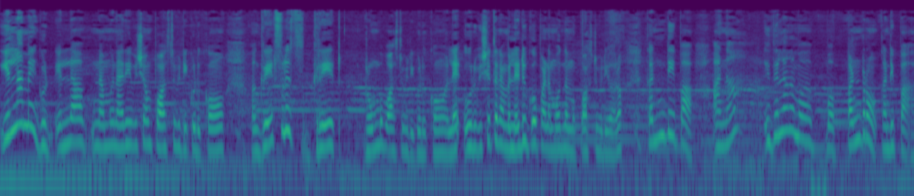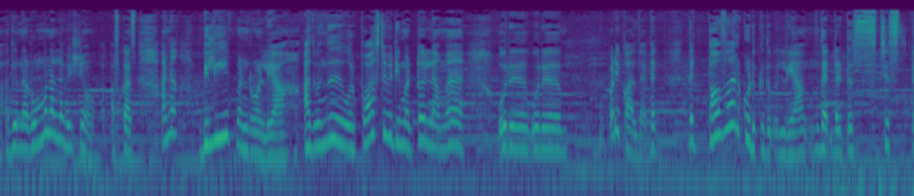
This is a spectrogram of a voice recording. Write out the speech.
எல்லாமே குட் எல்லா நம்ம நிறைய விஷயம் பாசிட்டிவிட்டி கொடுக்கும். கிரேட்ஃபுல் இஸ் கிரேட் ரொம்ப பாசிட்டிவிட்டி கொடுக்கும். லெ ஒரு விஷயத்த நம்ம லெட் கோ பண்ணும்போது நமக்கு பாசிட்டிவிட்டி வரும். கண்டிப்பாக ஆனால் இதெல்லாம் நம்ம பண்ணுறோம் கண்டிப்பாக அது நான் ரொம்ப நல்ல விஷயம் அஃப்கோர்ஸ் ஆனால் பிலீவ் பண்ணுறோம் இல்லையா? அது வந்து ஒரு பாசிட்டிவிட்டி மட்டும் இல்லாமல் ஒரு ஒரு ஒடி கால் தட் தட் தட் பவர் கொடுக்குது இல்லையா? தட் தட் இஸ் ஜஸ்ட்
